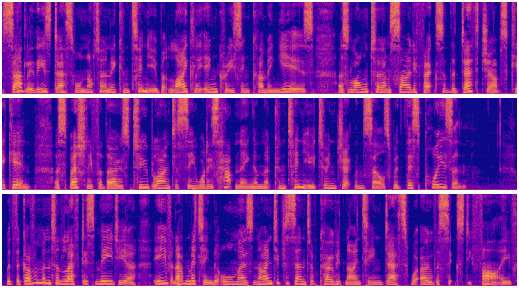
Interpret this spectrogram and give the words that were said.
Sadly, these deaths will not only continue but likely increase in coming years as long term side effects of the death jabs kick in, especially for those too blind to see what is happening and that continue to inject themselves with this poison with the government and leftist media even admitting that almost 90% of COVID 19 deaths were over 65,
